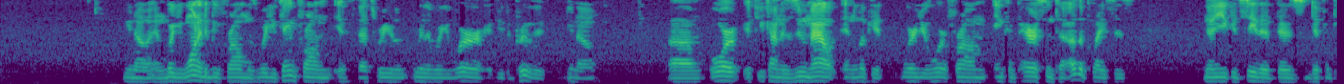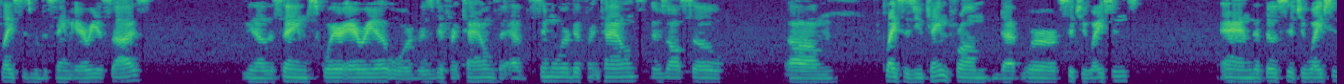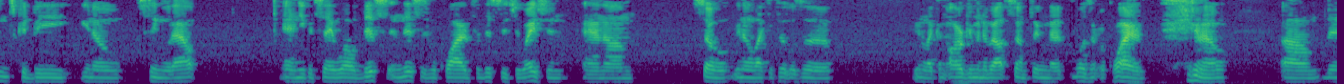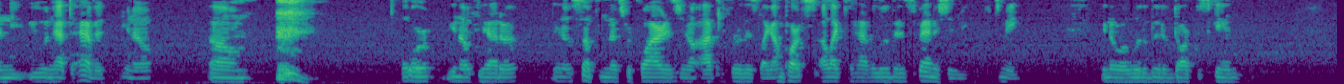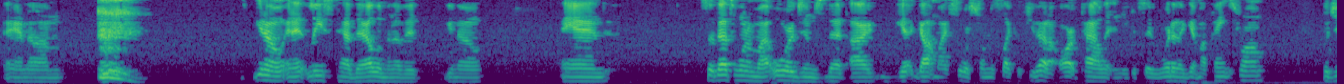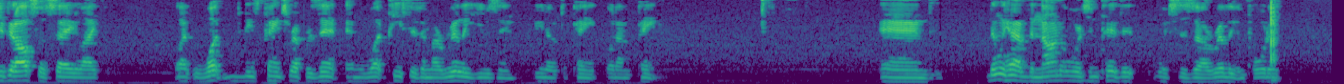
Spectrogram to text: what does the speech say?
You know, and where you wanted to be from was where you came from, if that's really really where you were, if you could prove it. You know, um, or if you kind of zoom out and look at where you were from in comparison to other places, you know, you could see that there's different places with the same area size you know the same square area or there's different towns that have similar different towns. There's also um, places you came from that were situations and that those situations could be you know singled out. And you could say well this and this is required for this situation. And um, so you know like if it was a you know like an argument about something that wasn't required you know um, then you, wouldn't have to have it, you know. Um, or you know, if you had a you know something that's required is you know I prefer this. Like I'm parts. I like to have a little bit of Spanish in me. To me, you know, a little bit of darker skin, and um, you know, and at least have the element of it, you know, and so that's one of my origins that I get, got my source from. It's like if you had an art palette and you could say, where did I get my paints from? But you could also say like, like what these paints represent and what pieces am I really using, you know, to paint what I'm painting. And then we have the non-origin pivot, which is uh, really important.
